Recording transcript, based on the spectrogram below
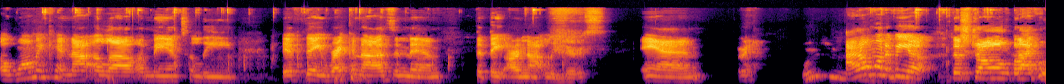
a woman cannot allow a man to lead if they recognize in them that they are not leaders. And What did you- I don't want to be a the strong black Julio.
